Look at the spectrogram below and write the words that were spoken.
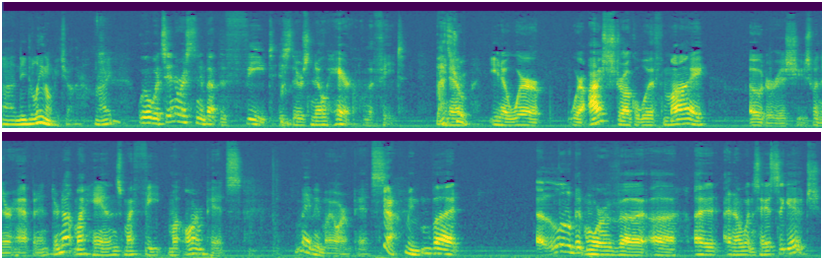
uh, need to lean on each other, right? Well, what's interesting about the feet is there's no hair on the feet. That's you know, true. You know where where I struggle with my odor issues when they're happening. They're not my hands, my feet, my armpits, maybe my armpits. Yeah, I mean, but a little bit more of a, a, a and I wouldn't say it's the gooch.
